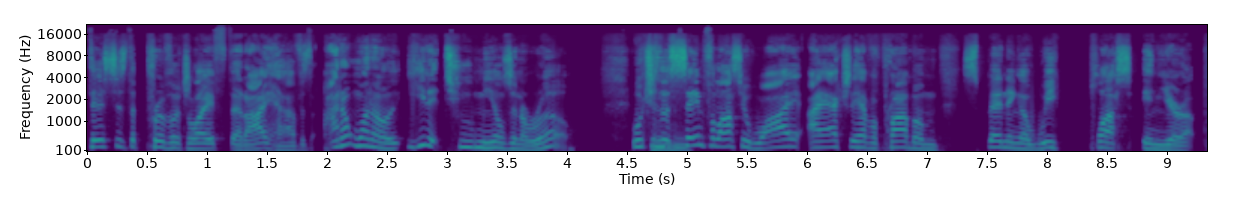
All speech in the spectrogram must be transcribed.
this is the privileged life that I have is I don't want to eat it two meals in a row, which is the Mhm. same philosophy why I actually have a problem spending a week plus in Europe.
